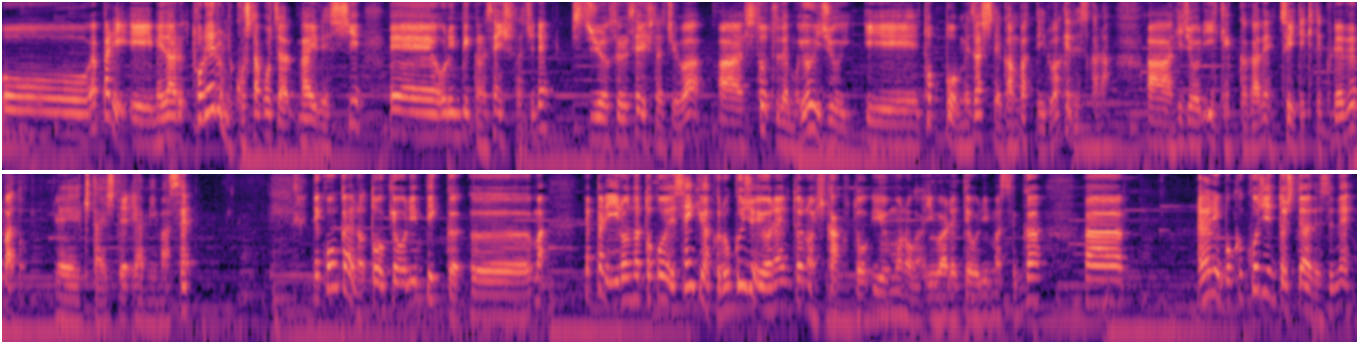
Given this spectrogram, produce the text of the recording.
おやっぱりメダル取れるに越したことじゃないですし、えー、オリンピックの選手たちで、ね、出場する選手たちは、あ一つでも良い順位、トップを目指して頑張っているわけですから、あ非常にいい結果がね、ついてきてくれればと、えー、期待してやみません。で、今回の東京オリンピック、まあやっぱりいろんなところで1964年との比較というものが言われておりますが、あやはり僕個人としてはですね、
